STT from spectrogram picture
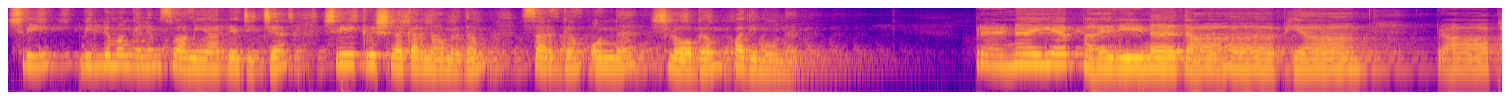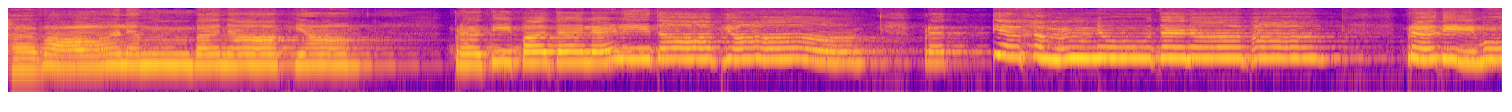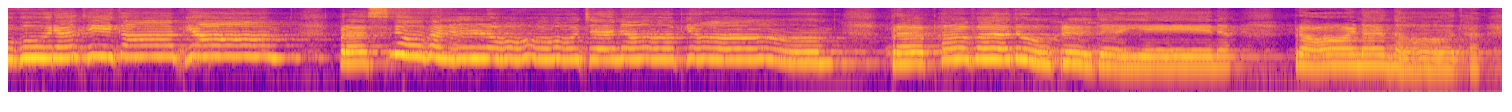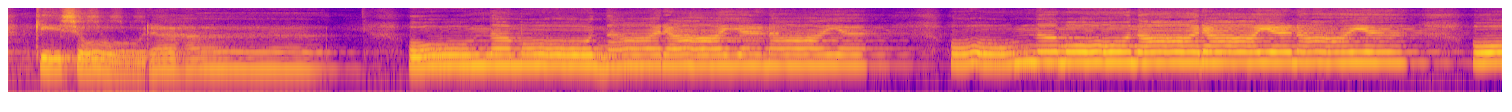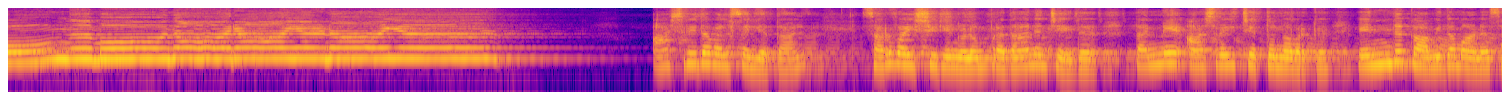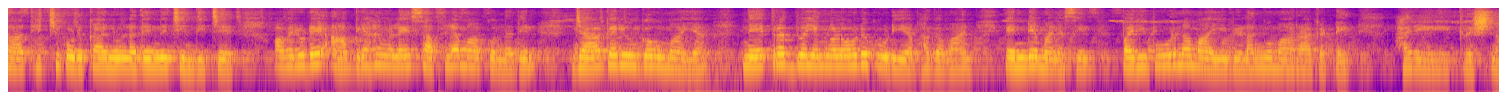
ശ്രീ വില്ലുമംഗലം സ്വാമിയാർ രചിച്ച ശ്രീകൃഷ്ണ കർണാമൃതം സർഗം ഒന്ന് ശ്ലോകം പതിമൂന്ന്. പ്രണയപരിണതാഭ്യാം പ്രാഭവാലംബനാഭ്യാം പ്രതിപദലളിതാഭ്യാം प्रश्नवल्लोचनाभ्यां प्रभवतु हृदयेन प्राणनाथ किशोरः ॐ नमो नारायणाय ആശ്രിതവത്സല്യത്താൽ സർവൈശ്വര്യങ്ങളും പ്രദാനം ചെയ്ത് തന്നെ ആശ്രയിച്ചെത്തുന്നവർക്ക് എന്ത് കാമിതമാണ് സാധിച്ചു കൊടുക്കാനുള്ളതെന്ന് ചിന്തിച്ച് അവരുടെ ആഗ്രഹങ്ങളെ സഫലമാക്കുന്നതിൽ ജാഗരൂകവുമായ നേത്രദ്വയങ്ങളോടുകൂടിയ ഭഗവാൻ എന്റെ മനസ്സിൽ പരിപൂർണമായി വിളങ്ങുമാറാകട്ടെ. ഹരേ കൃഷ്ണ.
